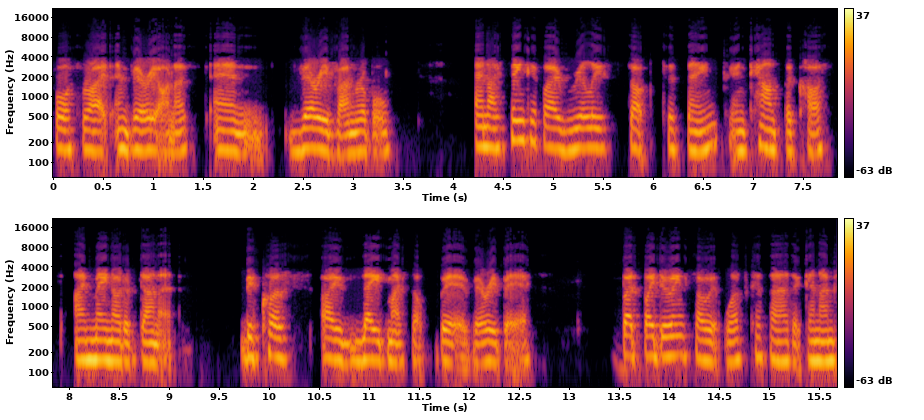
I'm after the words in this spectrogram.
forthright and very honest and very vulnerable. And I think if I really stopped to think and count the costs, I may not have done it because I laid myself bare, very bare. But by doing so, it was cathartic, and I'm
